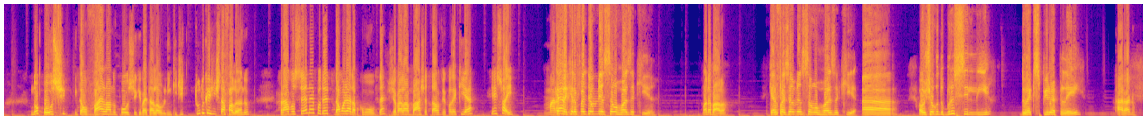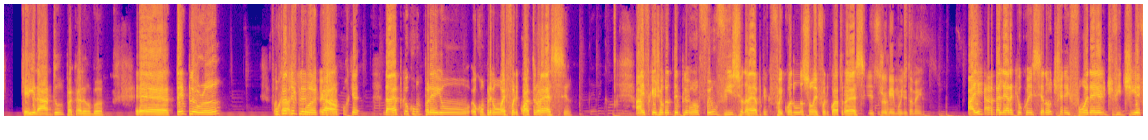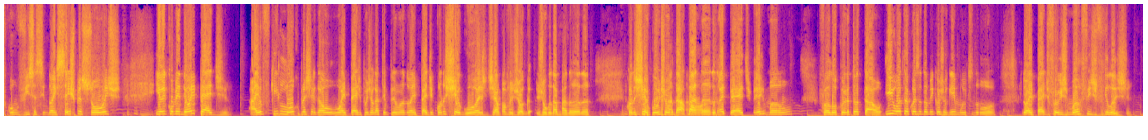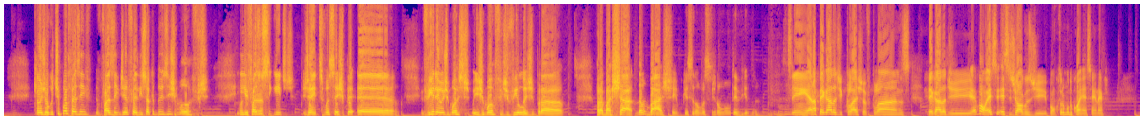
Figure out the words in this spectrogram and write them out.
no post. Então vai lá no post que vai estar lá o link de tudo que a gente tá falando. Pra você, né, poder dar uma olhada. Como, né, já vai lá, baixa e tal, ver qual é que é. E é isso aí. Cara, quero fazer uma menção rosa aqui. Manda bala. Quero fazer uma menção rosa aqui a, ao jogo do Bruce Lee, do Xperia Play, Caralho. Que é irado pra caramba. É, Temple Run. Por que o Fantástico. Temple Run, Legal. cara? Porque na época eu comprei um. Eu comprei um iPhone 4S. Aí fiquei jogando Temple Run, foi um vício na época, que foi quando lançou o iPhone 4S. Isso. Joguei muito também. Aí a galera que eu conhecia não tinha iPhone, aí eu dividia, ficou um vício assim de umas seis pessoas. e eu encomendei o iPad. Aí eu fiquei louco pra chegar o, o iPad pra jogar Temple Run no iPad. Quando chegou, a gente chamava de joga- jogo da banana. Quando chegou o jogo da banana no iPad, meu irmão, foi uma loucura total. E outra coisa também que eu joguei muito no, no iPad foi o Smurfs Village. Que é um jogo tipo a Fazen- Fazendinha Feliz, só que dos Smurfs. Pode e faz crer. o seguinte, gente, se vocês é, virem os Smurfs, Smurfs Village pra, pra baixar, não baixem, porque senão vocês não vão ter vida. Sim, é na pegada de Clash of Clans, pegada de. É bom, esse- esses jogos de. Bom, que todo mundo conhece aí, né?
